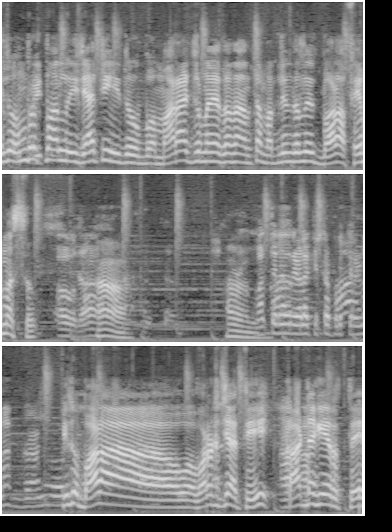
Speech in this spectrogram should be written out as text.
ಇದು ಅಮೃತ್ ಮಾಲ್ ಈ ಜಾತಿ ಇದು ಬ- ಮಹಾರಾಜರ ಮನೆ ದನ ಅಂತ ಮೊದ್ಲಿಂದಲೂ ಇದು ಬಹಳ ಫೇಮಸ್ ಹೌದಾ? ಹಾ. ಮತ್ತೇನಾದ್ರು ಹೇಳಕ್ ಇಷ್ಟಪಡ್ತೀರಣ್ಣ ಇದು ಬಹಳ ಹೊರಟ ಜಾತಿ ಕಾಡ್ನಾಗೆ ಇರುತ್ತೆ.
